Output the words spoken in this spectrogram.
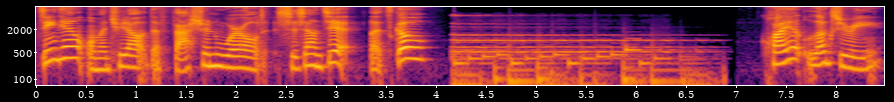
今天我们去到 the fashion world 时尚界，Let's go。Quiet luxury,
